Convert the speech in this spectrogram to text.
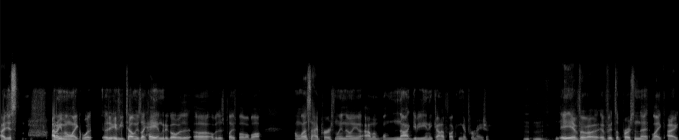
i just i don't even like what if you tell me it's like hey i'm gonna go over the uh over this place blah blah blah unless I personally know you, I will not give you any kind of fucking information. Mm-mm. If uh, if it's a person that like I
